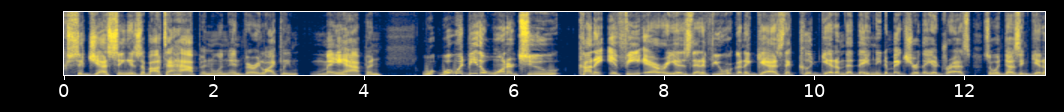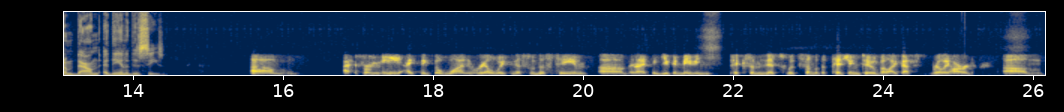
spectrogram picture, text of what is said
suggesting is about to happen, when and very likely may happen, what would be the one or two kind of iffy areas that if you were going to guess that could get them that they need to make sure they address so it doesn't get them down at the end of this season? Um, I, for me, I think the one real weakness with this team, um, and I think you can maybe pick some nits with some of the pitching too, but like that's really hard. Um,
